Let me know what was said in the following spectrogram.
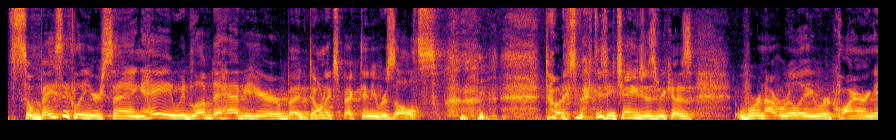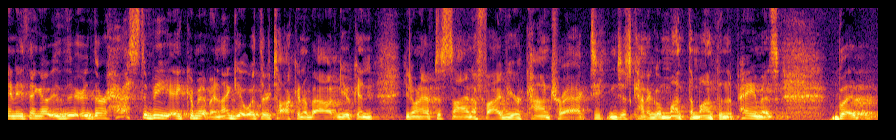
so basically, you're saying, hey, we'd love to have you here, but don't expect any results. don't expect any changes because we're not really requiring anything. There, there, has to be a commitment. I get what they're talking about. You, can, you don't have to sign a five year contract, you can just kind of go month to month in the payments. But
